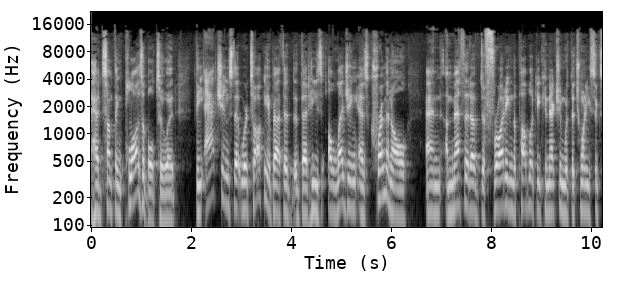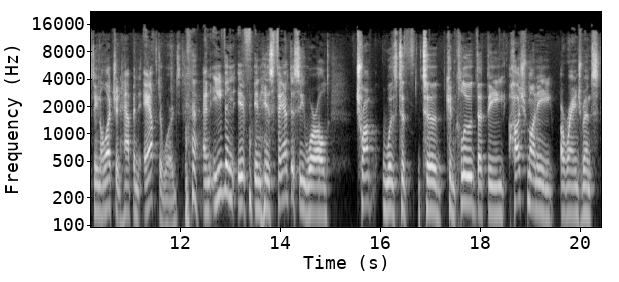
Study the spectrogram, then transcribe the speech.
had something plausible to it, the actions that we're talking about that that he's alleging as criminal and a method of defrauding the public in connection with the 2016 election happened afterwards. and even if in his fantasy world, Trump was to, to conclude that the hush money arrangements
